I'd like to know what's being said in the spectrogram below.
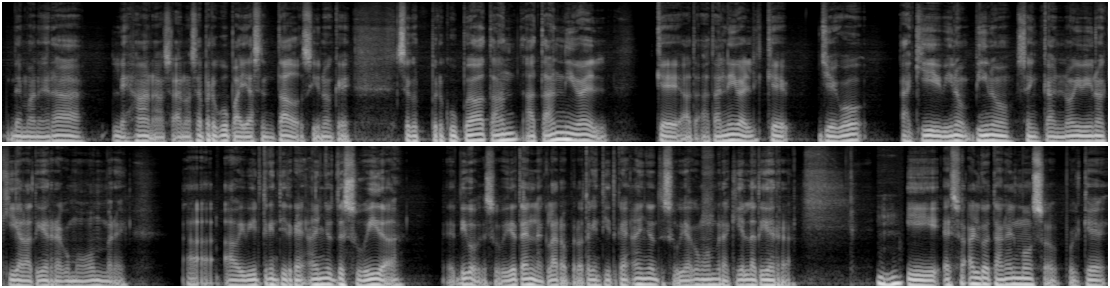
de manera lejana, o sea, no se preocupa ya sentado, sino que se preocupa a, tan, a tal nivel que a, tal nivel que llegó aquí, vino, vino, se encarnó y vino aquí a la tierra como hombre a, a vivir 33 años de su vida, eh, digo, de su vida eterna, claro, pero 33 años de su vida como hombre aquí en la tierra y eso es algo tan hermoso porque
